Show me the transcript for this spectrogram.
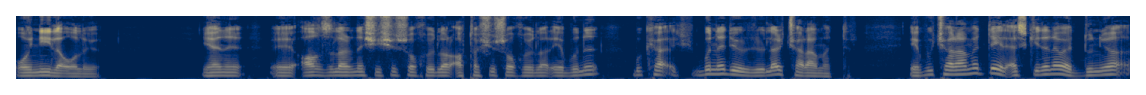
oynuyla oluyor. Yani e, ağızlarına şişi sokuyorlar, ataşı sokuyorlar. E bunu bu bu ne diyorlar? Keramettir. E bu keramet değil. Eskiden evet dünya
